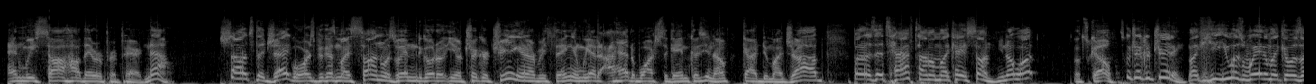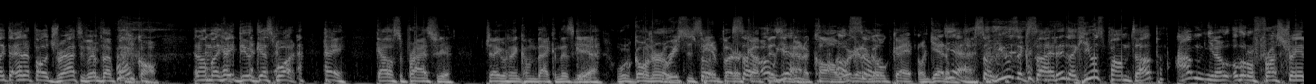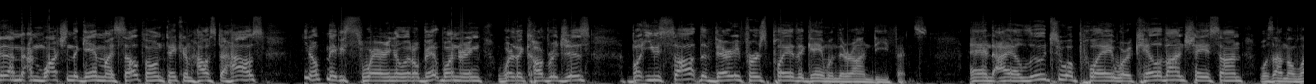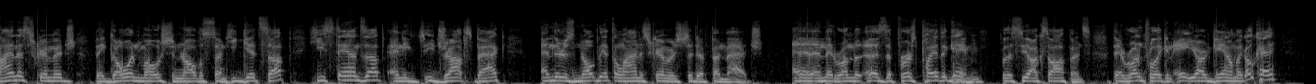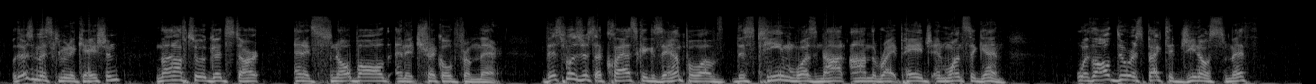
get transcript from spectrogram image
And we saw how they were prepared. Now, shout out to the Jaguars because my son was waiting to go to you know trick or treating and everything, and we had I had to watch the game because you know gotta do my job. But as it's halftime, I'm like, hey son, you know what? Let's go. Let's go trick or treating. Like he, he was waiting like it was like the NFL draft. He was waiting for that phone call, and I'm like, hey dude, guess what? Hey, got a little surprise for you. Jaguars ain't coming back in this game. Yeah. We're going early. Reese's So- peanut butter so- cup oh, isn't yeah. going to call. Oh, We're going to so- go get, or get him. yeah, so he was excited. Like he was pumped up. I'm, you know, a little frustrated. I'm, I'm watching the game on my cell phone, taking him house to house. You know, maybe swearing a little bit, wondering where the coverage is. But you saw the very first play of the game when they're on defense. And I allude to a play where K'Lavon Chaisson was on the line of scrimmage. They go in motion, and all of a sudden he gets up, he stands up, and he, he drops back. And there's nobody at the line of scrimmage to defend the edge. And, and they run the, as the first play of the game mm-hmm. for the Seahawks offense. They run for like an eight yard gain. I'm like, okay, well, there's a miscommunication. Not off to a good start. And it snowballed and it trickled from there. This was just a classic example of this team was not on the right page. And once again, with all due respect to Geno Smith,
